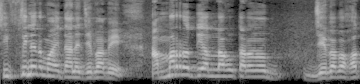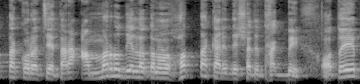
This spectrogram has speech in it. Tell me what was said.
সিফিনের ময়দানে যেভাবে আম্মার রদি আল্লাহ তালানুর যেভাবে হত্যা করেছে, তারা আম্মার রদি আল্লাহ তালানোর হত্যাকারীদের সাথে থাকবে। অতএব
